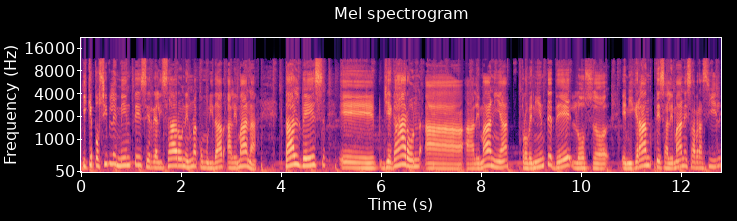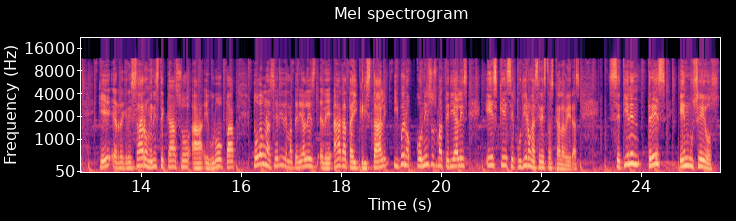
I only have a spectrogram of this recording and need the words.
y que posiblemente se realizaron en una comunidad alemana tal vez llegaron a, Alemania proveniente de los uh, emigrantes alemanes a Brasil que eh, regresaron en este caso a Europa. Toda una serie de materiales de ágata y cristal. Y bueno, con esos materiales es que se pudieron hacer estas calaveras. Se tienen tres en museos,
